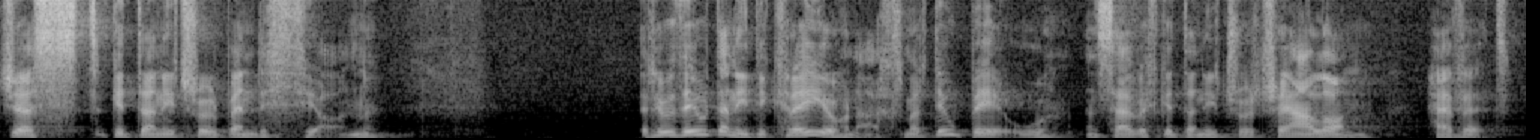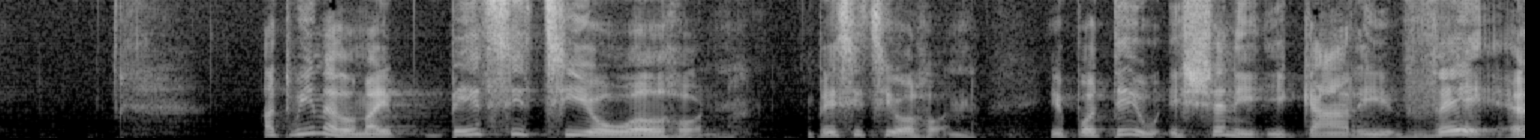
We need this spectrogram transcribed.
just gyda ni trwy'r bendithion, rhyw ddiw da ni wedi creu o hwnna, achos mae'r Dyw byw yn sefyll gyda ni trwy'r trealon hefyd. A dwi'n meddwl mai beth sydd tu ôl hwn, beth sydd tu ôl hwn, yw bod Dyw eisiau ni i garu fe,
